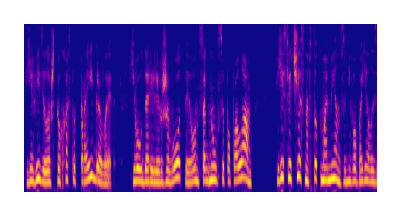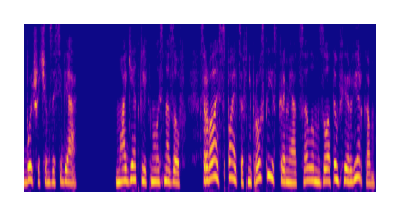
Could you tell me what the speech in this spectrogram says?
Я видела, что Хастад проигрывает, его ударили в живот, и он согнулся пополам. Если честно, в тот момент за него боялась больше, чем за себя. Магия откликнулась на зов, сорвалась с пальцев не просто искрами, а целым золотым фейерверком.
